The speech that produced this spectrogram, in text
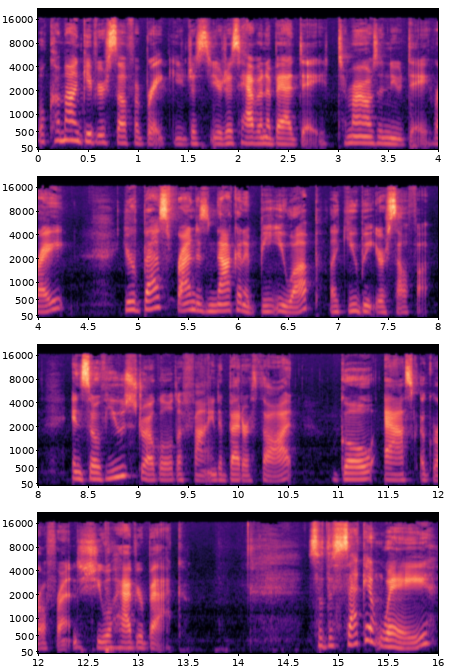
"Oh, come on, give yourself a break. You just you're just having a bad day. Tomorrow's a new day, right?" Your best friend is not going to beat you up like you beat yourself up. And so if you struggle to find a better thought, go ask a girlfriend. She will have your back. So, the second way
